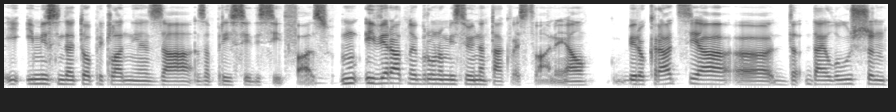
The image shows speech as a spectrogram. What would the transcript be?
i, i, mislim da je to prikladnije za, za pre-seed i seed fazu. I vjerojatno je Bruno mislio i na takve stvari, jel? Birokracija, uh, dilution,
